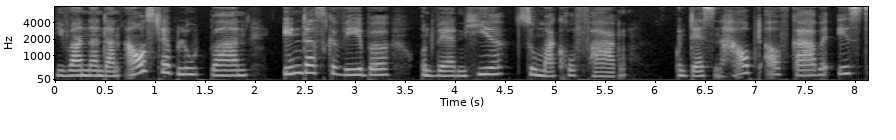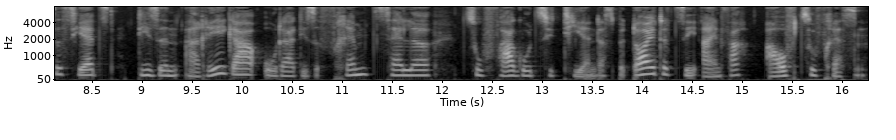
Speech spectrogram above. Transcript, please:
die wandern dann aus der Blutbahn in das Gewebe und werden hier zu Makrophagen. Und dessen Hauptaufgabe ist es jetzt, diesen Erreger oder diese Fremdzelle zu phagozytieren. Das bedeutet, sie einfach aufzufressen.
